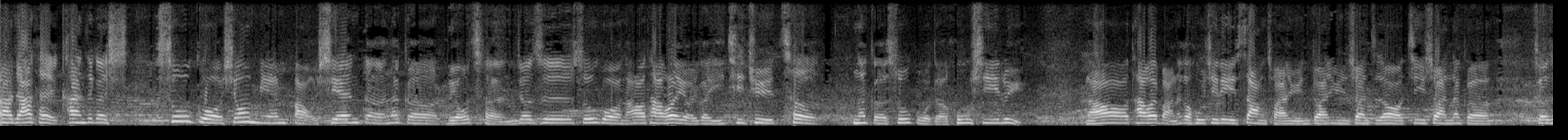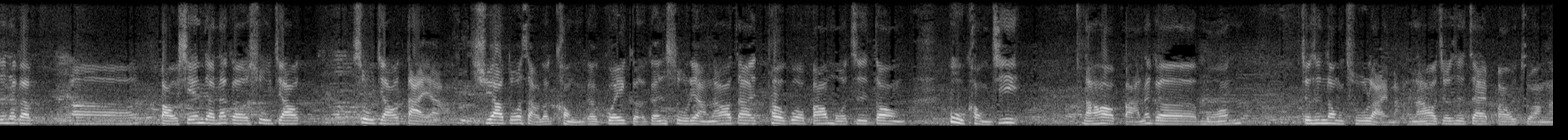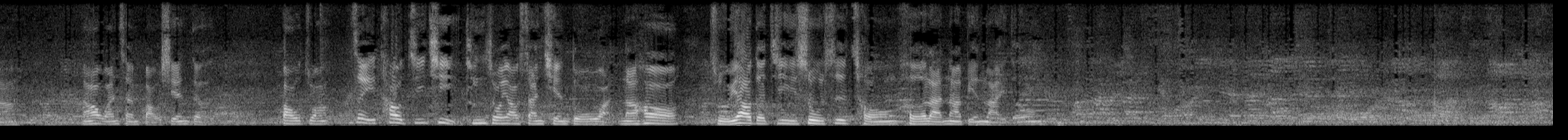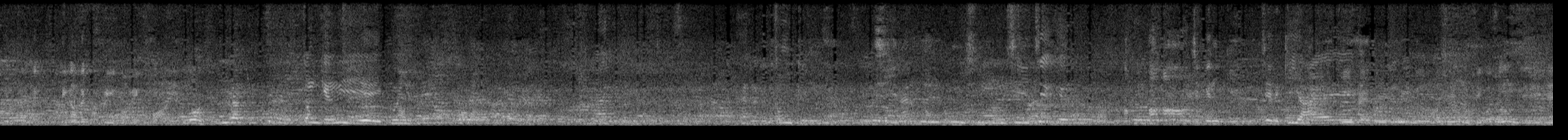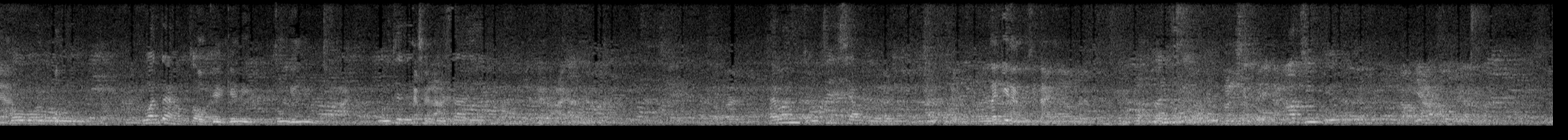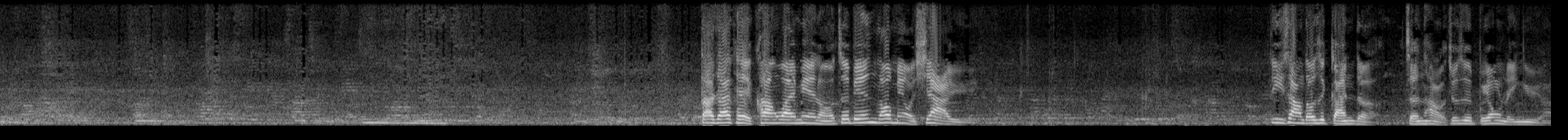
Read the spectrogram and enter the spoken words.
大家可以看这个蔬果休眠保鲜的那个流程，就是蔬果，然后它会有一个仪器去测那个蔬果的呼吸率，然后它会把那个呼吸率上传云端运算之后，计算那个就是那个呃保鲜的那个塑胶塑胶袋啊，需要多少的孔的规格跟数量，然后再透过包膜自动布孔机，然后把那个膜。就是弄出来嘛，然后就是在包装啊，然后完成保鲜的包装。这一套机器听说要三千多万，然后主要的技术是从荷兰那边来的。总经理也开，总经理是咱农公司，不是这个。哦哦，这间机，这个机械，机械总经理，我想唔是，我想唔是啊。不不不，我在合作。OK，给你总经理。我这个前三。台湾总经销的。那几两不是代理。大家可以看外面哦，这边都没有下雨。地上都是干的，真好，就是不用淋雨啊。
